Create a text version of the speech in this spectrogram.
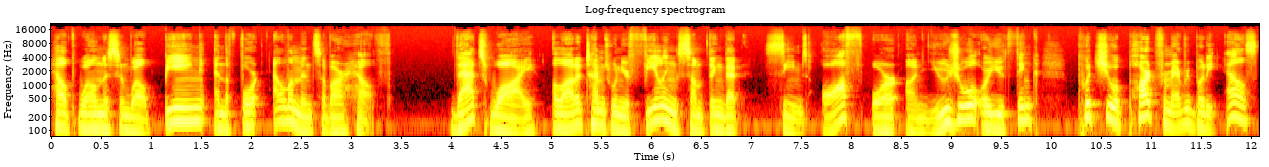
health, wellness, and well being and the four elements of our health. That's why a lot of times when you're feeling something that seems off or unusual or you think puts you apart from everybody else,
